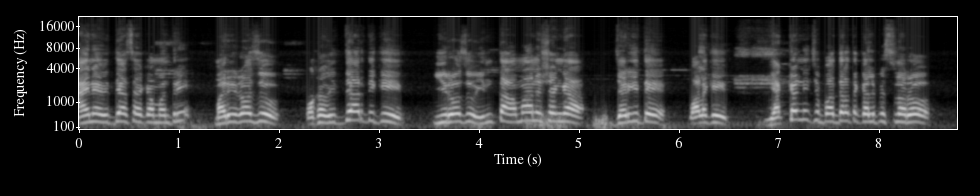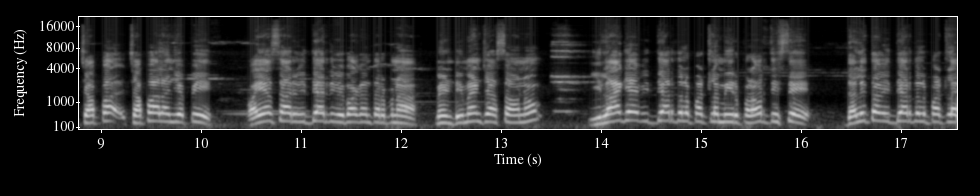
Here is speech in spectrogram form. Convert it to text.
ఆయనే విద్యాశాఖ మంత్రి. మరి ఈరోజు ఒక విద్యార్థికి ఈరోజు ఇంత అమానుషంగా జరిగితే వాళ్ళకి ఎక్కడి నుంచి భద్రత కల్పిస్తున్నారో చెప్ప చెప్పాలని చెప్పి వైఎస్ఆర్ విద్యార్థి విభాగం తరపున మేము డిమాండ్ చేస్తా ఉన్నాం. ఇలాగే విద్యార్థుల పట్ల మీరు ప్రవర్తిస్తే దళిత విద్యార్థుల పట్ల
